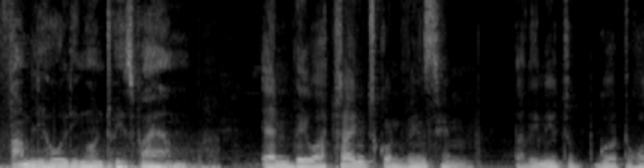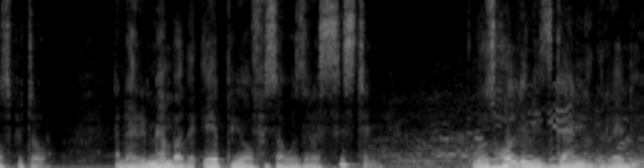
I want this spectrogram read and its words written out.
family holding on to his firearm. And they were trying to convince him that they need to go to hospital. And I remember the AP officer was resisting. He was holding his gun at the ready,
